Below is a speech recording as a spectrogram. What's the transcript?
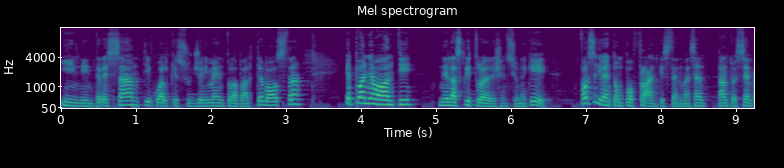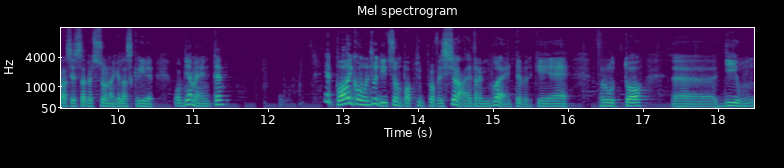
indie interessanti, qualche suggerimento da parte vostra, e poi andiamo avanti nella scrittura della recensione che Forse diventa un po' Frankenstein, ma sem- tanto è sempre la stessa persona che la scrive, ovviamente. E poi con un giudizio un po' più professionale, tra virgolette, perché è frutto eh, di un,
